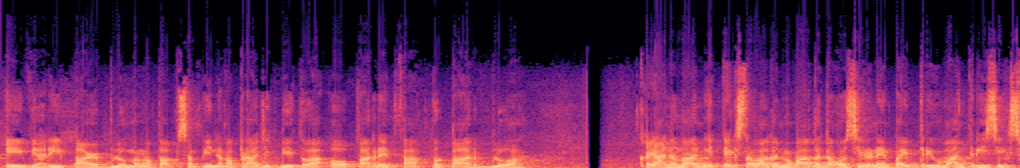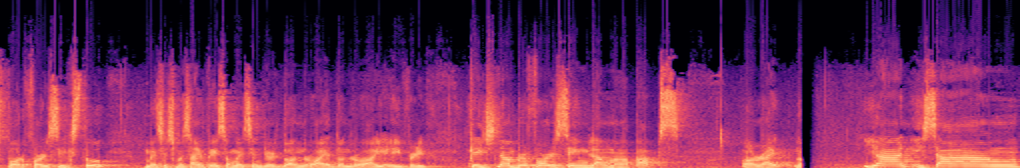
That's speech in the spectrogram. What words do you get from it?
Aviary. Power Blue mga paps ang pinaka-project dito ha. Opa Red Factor Power Blue ha. Kaya naman, i-text tawagan mo kagad ako 0953-136-4462. Message mo sa aking Facebook Messenger Don Roaya, Don Roaya Avery. Cage number 4, same lang mga paps. Alright? Yan, isang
